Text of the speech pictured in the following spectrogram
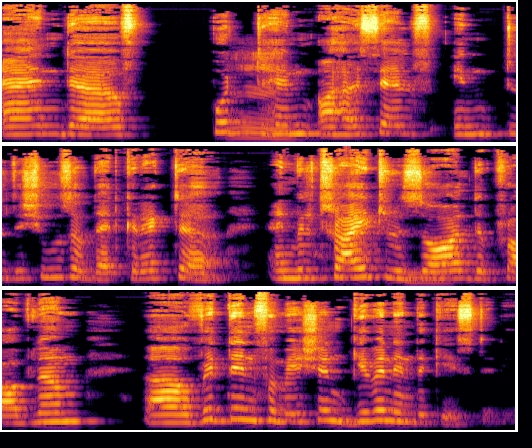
and uh, put mm. him or herself into the shoes of that character and will try to hmm. resolve mm. the problem uh, with the information given in the case study.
